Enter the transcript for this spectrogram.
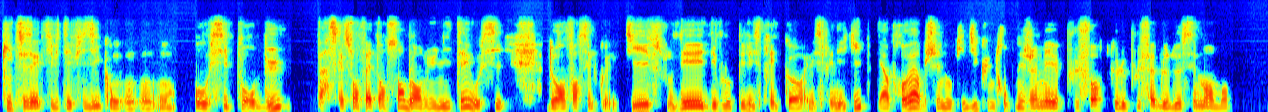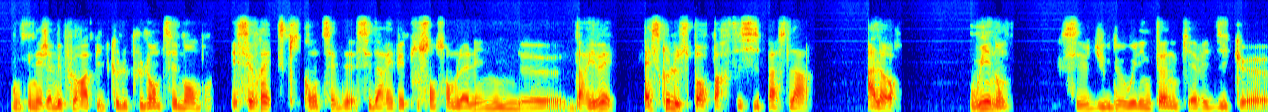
Toutes ces activités physiques ont, aussi pour but, parce qu'elles sont faites ensemble, en unité aussi, de renforcer le collectif, souder, développer l'esprit de corps et l'esprit d'équipe. Il y a un proverbe chez nous qui dit qu'une troupe n'est jamais plus forte que le plus faible de ses membres, ou n'est jamais plus rapide que le plus lent de ses membres. Et c'est vrai, ce qui compte, c'est d'arriver tous ensemble à la ligne d'arrivée. Est-ce que le sport participe à cela? Alors, oui et non. C'est le duc de Wellington qui avait dit que,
